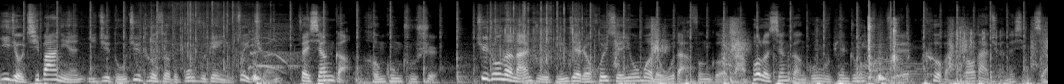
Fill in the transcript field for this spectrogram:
一九七八年，一具独具特色的功夫电影《醉拳》在香港横空出世。剧中的男主凭借着诙谐幽默的武打风格，打破了香港功夫片中主角刻板高大全的形象，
